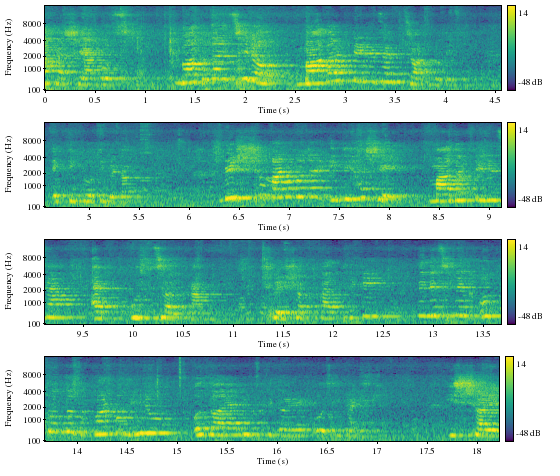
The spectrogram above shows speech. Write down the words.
আঠাশে আগস্ট। গতকাল ছিল মাদার টেরেজার জন্মদিন, একটি প্রতিবেদন। বিশ্ব মানবতার ইতিহাসে মাদার টেরেজা এক উজ্জ্বল নাম শৈশবকাল থেকেই তিনি ছিলেন অত্যন্ত ধর্মভীরু ও দয়ালু হৃদয়ের অধিকারী। ঈশ্বরের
